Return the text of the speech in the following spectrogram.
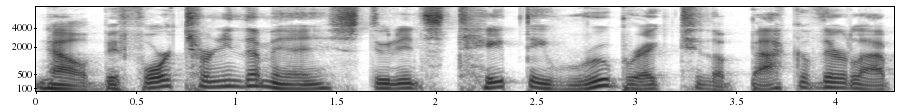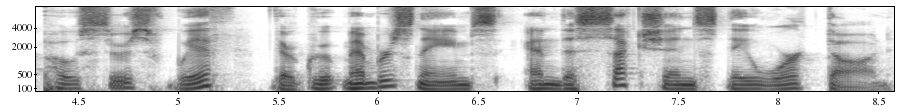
Now, before turning them in, students taped a rubric to the back of their lab posters with their group members' names and the sections they worked on,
